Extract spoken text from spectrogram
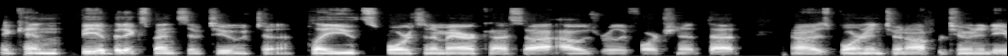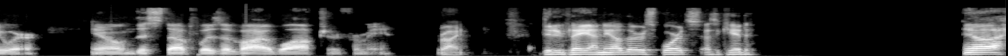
it can be a bit expensive too to play youth sports in America. So I, I was really fortunate that I was born into an opportunity where you know this stuff was a viable option for me. Right. Did you play any other sports as a kid? You know, I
